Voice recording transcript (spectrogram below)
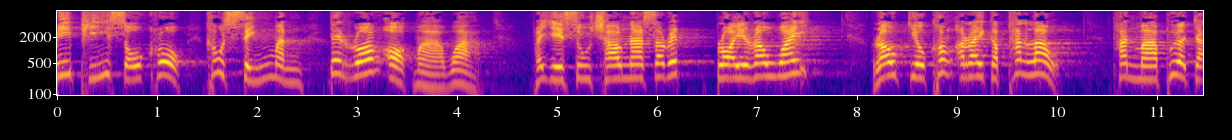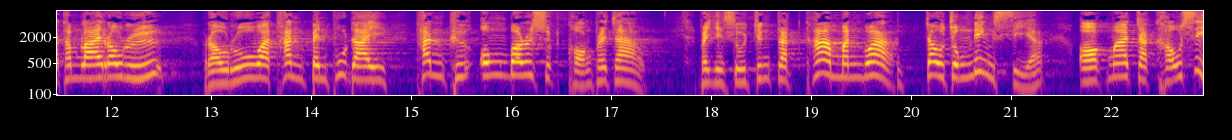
มีผีโสโครก เข้าสิงมันได้ร้องออกมาว่า พระเยซูชาวนาซาเรตปล่อยเราไว้ เราเกี่ยวข้องอะไรกับท่านเล่า ท่านมาเพื่อจะทำลายเราหรือ เรารู้ว่าท่านเป็นผู้ใด ท่านคือองค์บริสุทธิ์ของพระเจ้า พระเยซูจึงตรัสข้ามมันว่าเจ้าจงนิ่งเสียออกมาจากเขาสิ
